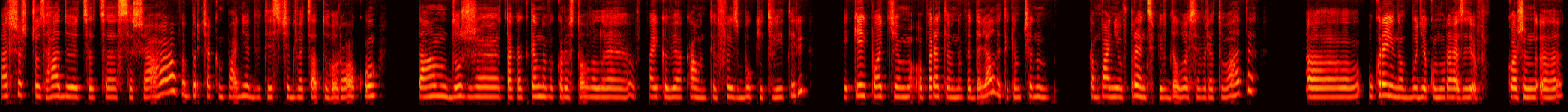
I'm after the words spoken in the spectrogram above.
Перше, що згадується, це США, виборча кампанія 2020 року. Там дуже так активно використовували фейкові акаунти в Facebook і Твіттері, які потім оперативно видаляли. Таким чином, кампанію, в принципі, вдалося врятувати. Е, Україна в будь-якому разі кожен, е,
